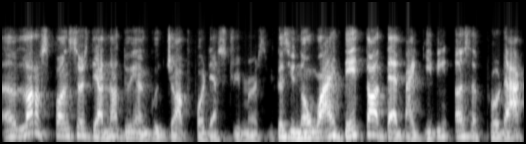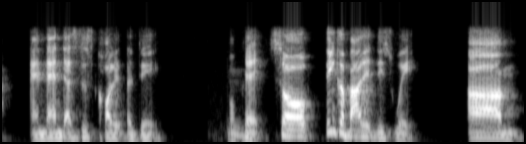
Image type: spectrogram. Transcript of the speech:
A lot of sponsors they are not doing a good job for their streamers because you know why? They thought that by giving us a product and then let's just call it a day. Hmm. Okay, so think about it this way. Um,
